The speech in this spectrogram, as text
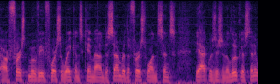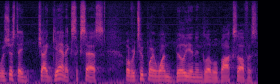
Our first movie, Force Awakens, came out in December, the first one since the acquisition of Lucas, and it was just a gigantic success. Over 2.1 billion in global box office,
